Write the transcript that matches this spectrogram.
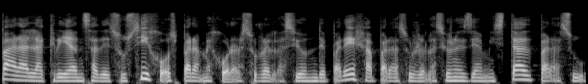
para la crianza de sus hijos, para mejorar su relación de pareja, para sus relaciones de amistad, para su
